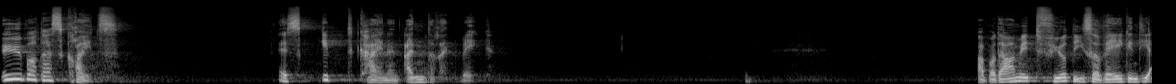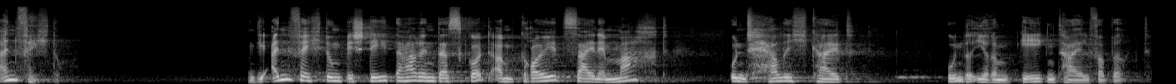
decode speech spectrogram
über das Kreuz. Es gibt keinen anderen Weg. Aber damit führt dieser Weg in die Anfechtung. Und die Anfechtung besteht darin, dass Gott am Kreuz seine Macht und Herrlichkeit unter ihrem Gegenteil verbirgt.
